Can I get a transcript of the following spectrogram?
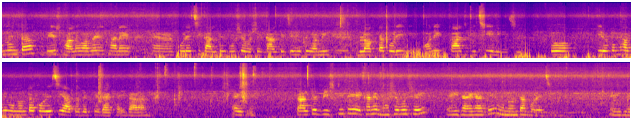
উনুনটা বেশ ভালোভাবে মানে করেছি কালকে বসে বসে। কালকে যেহেতু আমি ব্লগটা করিনি অনেক কাজ গুছিয়ে নিয়েছি। তো কীরকমভাবে উনুনটা করেছি আপনাদেরকে দেখাই, দাঁড়ান। এই যে, কালকের বৃষ্টিতে এখানে বসে বসেই এই জায়গাতে উনুনটা করেছি। এই যে।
